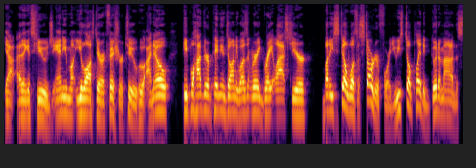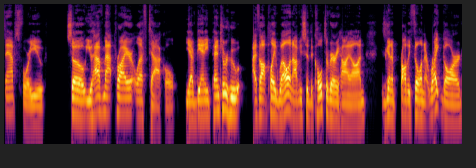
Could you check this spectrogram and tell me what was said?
Yeah, I think it's huge. And you you lost Eric Fisher too, who I know people had their opinions on. He wasn't very great last year, but he still was a starter for you. He still played a good amount of the snaps for you. So you have Matt Pryor at left tackle. You have Danny Pinter, who I thought played well, and obviously the Colts are very high on. He's going to probably fill in at right guard.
